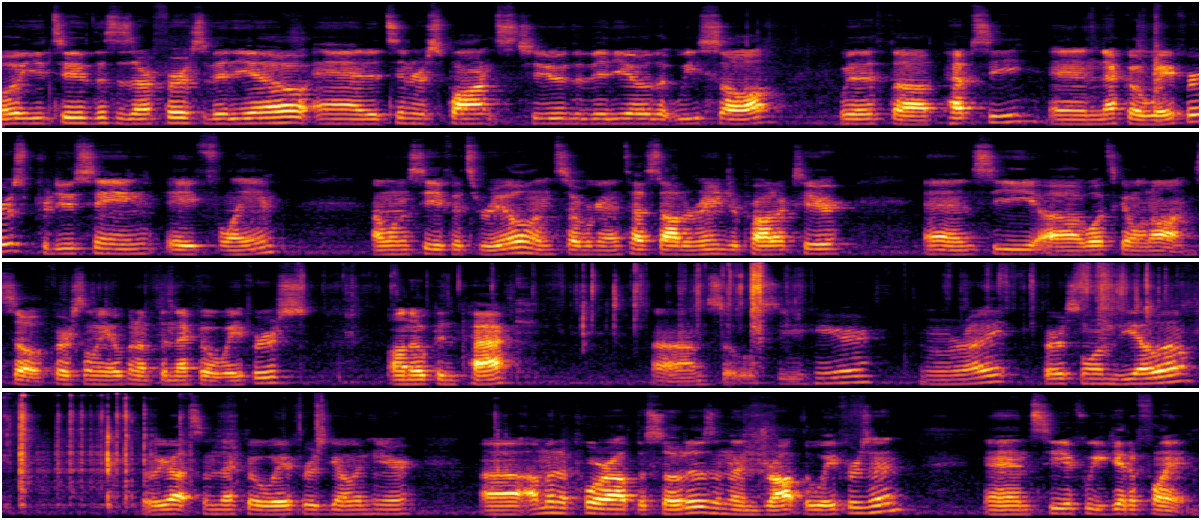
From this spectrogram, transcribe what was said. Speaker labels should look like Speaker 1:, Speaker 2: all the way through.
Speaker 1: Well, YouTube, this is our first video, and it's in response to the video that we saw with uh, Pepsi and Necco wafers producing a flame. I want to see if it's real, and so we're going to test out a range of products here and see uh, what's going on. So first, let me open up the Necco wafers, unopened pack. Um, so we'll see here. All right, first one's yellow. So we got some Necco wafers going here. Uh, I'm going to pour out the sodas and then drop the wafers in and see if we get a flame.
